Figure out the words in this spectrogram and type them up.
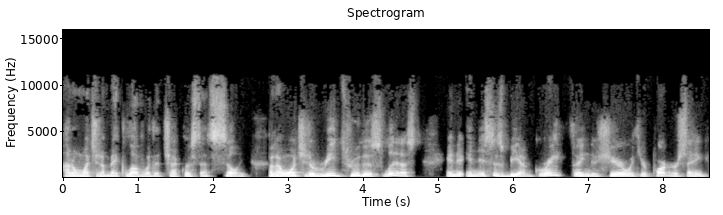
I don't want you to make love with a checklist. That's silly. But I want you to read through this list. And, and this is be a great thing to share with your partner saying,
